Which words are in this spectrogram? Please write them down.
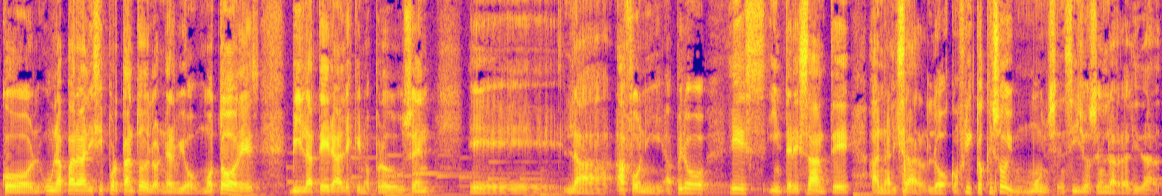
con una parálisis por tanto de los nervios motores bilaterales que nos producen eh, la afonía, pero es interesante analizar los conflictos que son muy sencillos en la realidad.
